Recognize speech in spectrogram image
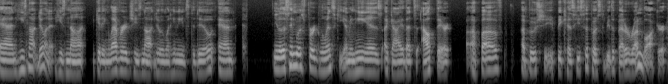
And he's not doing it. He's not getting leverage. He's not doing what he needs to do. And you know, the same goes for Glowinski. I mean, he is a guy that's out there above Aboushi because he's supposed to be the better run blocker.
